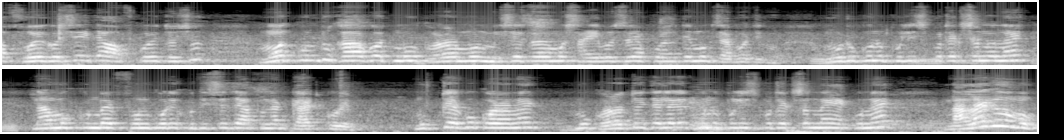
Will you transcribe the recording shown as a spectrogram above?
অফ হৈ গৈছে এতিয়া অফ কৰি থৈছো। মই কোনটো সাহসত মোৰ ঘৰৰ মোৰ মিছেছ আৰু মোৰ চাৰি বছৰীয়া পোৱালিটোৱে মোক যাব দিব। মোৰতো কোনো পুলিচ প্ৰটেকশ্যনো নাই। না মোক কোনোবাই ফোন কৰি সুধিছে যে আপোনাক গাৰ্ড কৰিম। মোকতো একো কৰা নাই মোৰ ঘৰতো এতিয়ালৈকে কোনো পুলিচ প্ৰটেকশ্যন নাই একো নাই। নালাগেও মোক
